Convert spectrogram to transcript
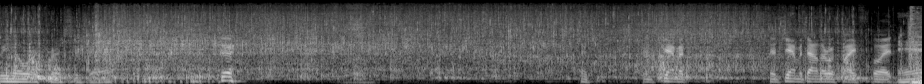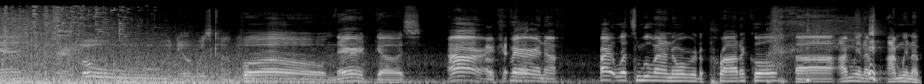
we know where Chris is at and jam it, and jam it down there with my foot. And Oh, we knew it was coming. boom, there it goes. All right, Okay. fair enough. All right, let's move on over to Prodigal. Uh, I'm gonna I'm gonna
